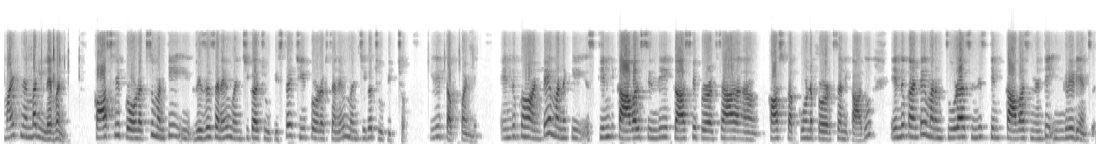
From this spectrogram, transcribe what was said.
Myth number eleven. Costly products మనకి రిజల్ట్స్ అనేవి మంచిగా చూపిస్తాయి. చీప్ ప్రోడక్ట్స్ అనేవి మంచిగా చూపించవు. ఇది తప్పండి. ఎందుకు అంటే మనకి స్కిన్కి కావాల్సింది కాస్ట్లీ ప్రొడక్ట్స్ కాస్ట్ తక్కువ ఉన్న ప్రొడక్ట్స్ అని కాదు. ఎందుకంటే మనం చూడాల్సింది స్కిన్కి కావాల్సింది అంటే ఇంగ్రీడియంట్స్.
